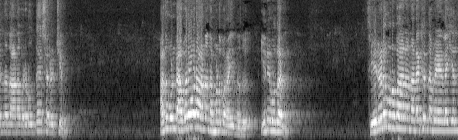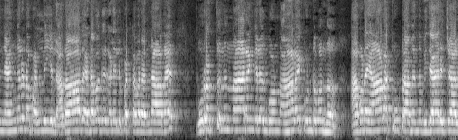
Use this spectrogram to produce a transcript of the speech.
എന്നതാണ് അവരുടെ ഉദ്ദേശ ലക്ഷ്യം. അതുകൊണ്ട് അവരോടാണ് നമ്മൾ പറയുന്നത് ഇനി മുതൽ സിനഡ് കുർബാന നടക്കുന്ന വേളയിൽ ഞങ്ങളുടെ പള്ളിയിൽ അതാത് ഇടവകകളിൽ പെട്ടവരല്ലാതെ പുറത്തു നിന്നാരെങ്കിലും കൊണ്ട് ആളെ കൊണ്ടുവന്ന് അവിടെ ആളെ കൂട്ടാമെന്ന് വിചാരിച്ചാൽ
